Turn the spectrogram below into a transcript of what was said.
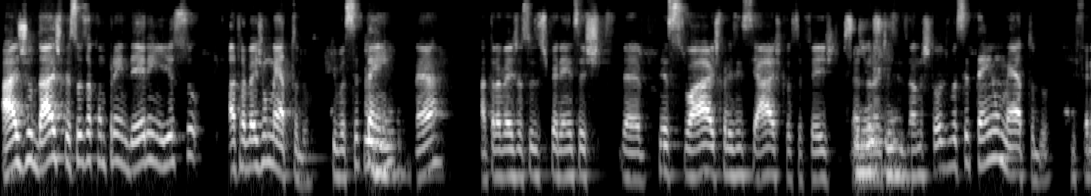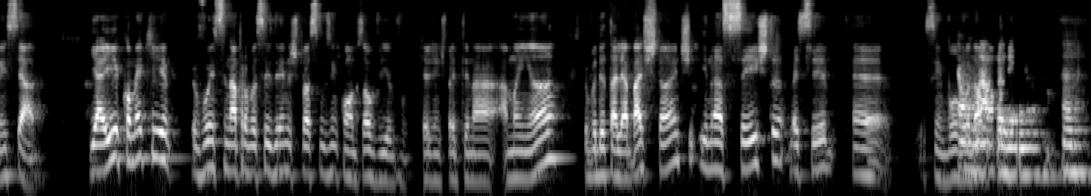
ajudar as pessoas a compreenderem isso através de um método que você tem, uhum. né? através das suas experiências é, pessoais, presenciais que você fez né, durante sim. esses anos todos, você tem um método diferenciado. E aí, como é que eu vou ensinar para vocês aí nos próximos encontros ao vivo, que a gente vai ter na amanhã, eu vou detalhar bastante, e na sexta vai ser, é, assim, vou, é vou dar uma...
